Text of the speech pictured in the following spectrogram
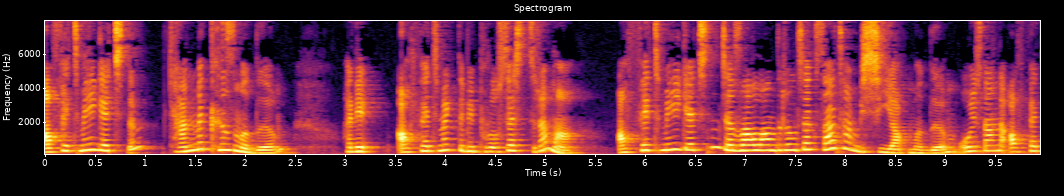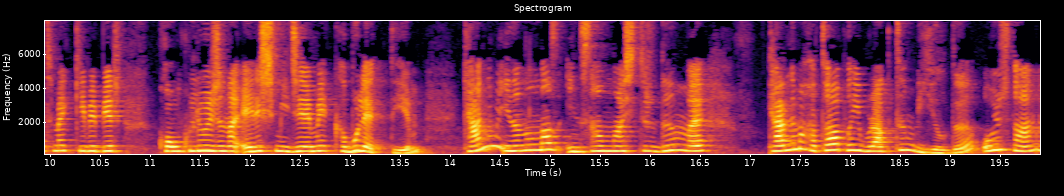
affetmeyi geçtim. Kendime kızmadığım. Hani affetmek de bir prosestir ama affetmeyi geçtim cezalandırılacak zaten bir şey yapmadığım. O yüzden de affetmek gibi bir conclusion'a erişmeyeceğimi kabul ettiğim, kendimi inanılmaz insanlaştırdığım ve kendime hata payı bıraktığım bir yıldı. O yüzden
